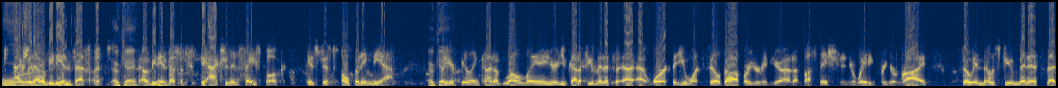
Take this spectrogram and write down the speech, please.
Or, Actually, that would be the investment. Okay. That would be the investment. The action in Facebook is just opening the app. Okay. So you're feeling kind of lonely, or you've got a few minutes at, at work that you want filled up, or you're maybe you're at a bus station and you're waiting for your ride. So in those few minutes, that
